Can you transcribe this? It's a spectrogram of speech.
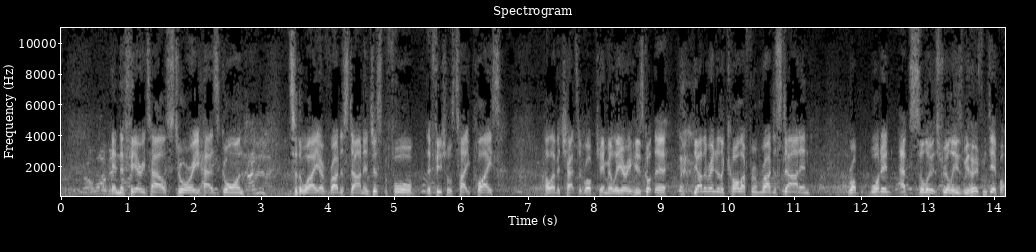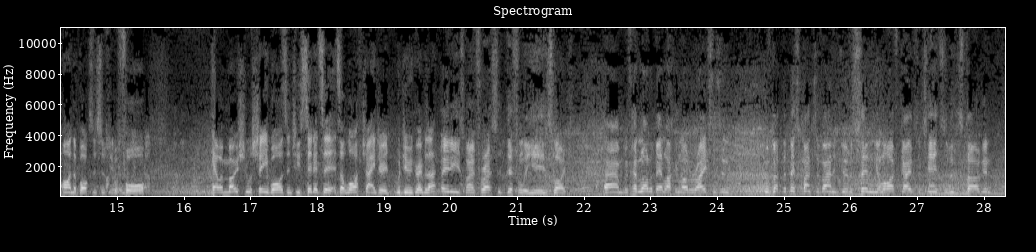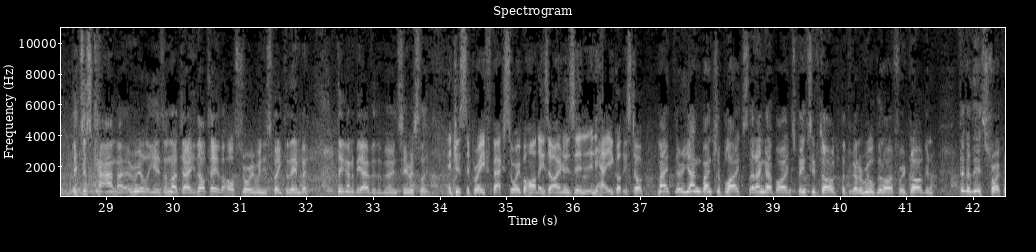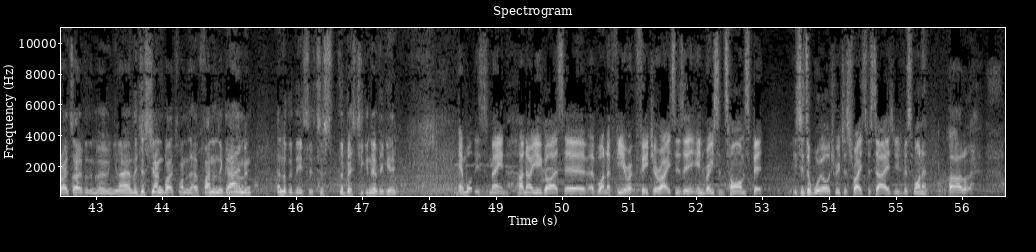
And the fairy tale story has gone to the way of Rajasthan. And just before officials take place, I'll have a chat to Rob Camilleri, who's got the, the other end of the collar from Rajasthan. And Rob, what an absolute thrill is. We heard from Deb behind the boxes before how emotional she was, and she said it's a, it's a life changer. Would you agree with that? It is, mate. For us, it definitely is. Like, um, we've had a lot of bad luck in a lot of races, and we've got the best bunch of owners you've ever seen in your life. Gave us a chance with this dog, and it's just karma. It really is. I'm not joking. They'll tell you the whole story when you speak to them, but they're going to be over the moon, seriously. And just a brief backstory behind these owners and, and how you got this dog? Mate, they're a young bunch of blokes. They don't go buy expensive dogs, but they've got a real good eye for a dog, and look at their strike rate's over the moon, you know. And they're just young blokes wanting to have fun in the game, and, and look at this. It's just the best you can ever get. And what does this mean? I know you guys have, have won a few feature races in, in, recent times, but this is the world's richest race for stays, and you've just won it. Uh, look,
